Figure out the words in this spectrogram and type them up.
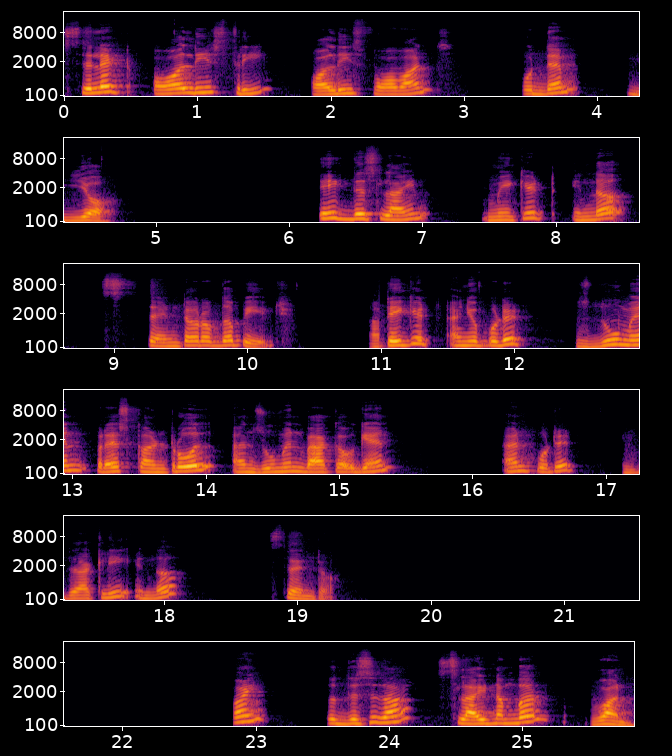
select all these three all these four ones put them here take this line make it in the center of the page. Take it and you put it zoom in press control and zoom in back again and put it exactly in the center. Fine. So this is our slide number one.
